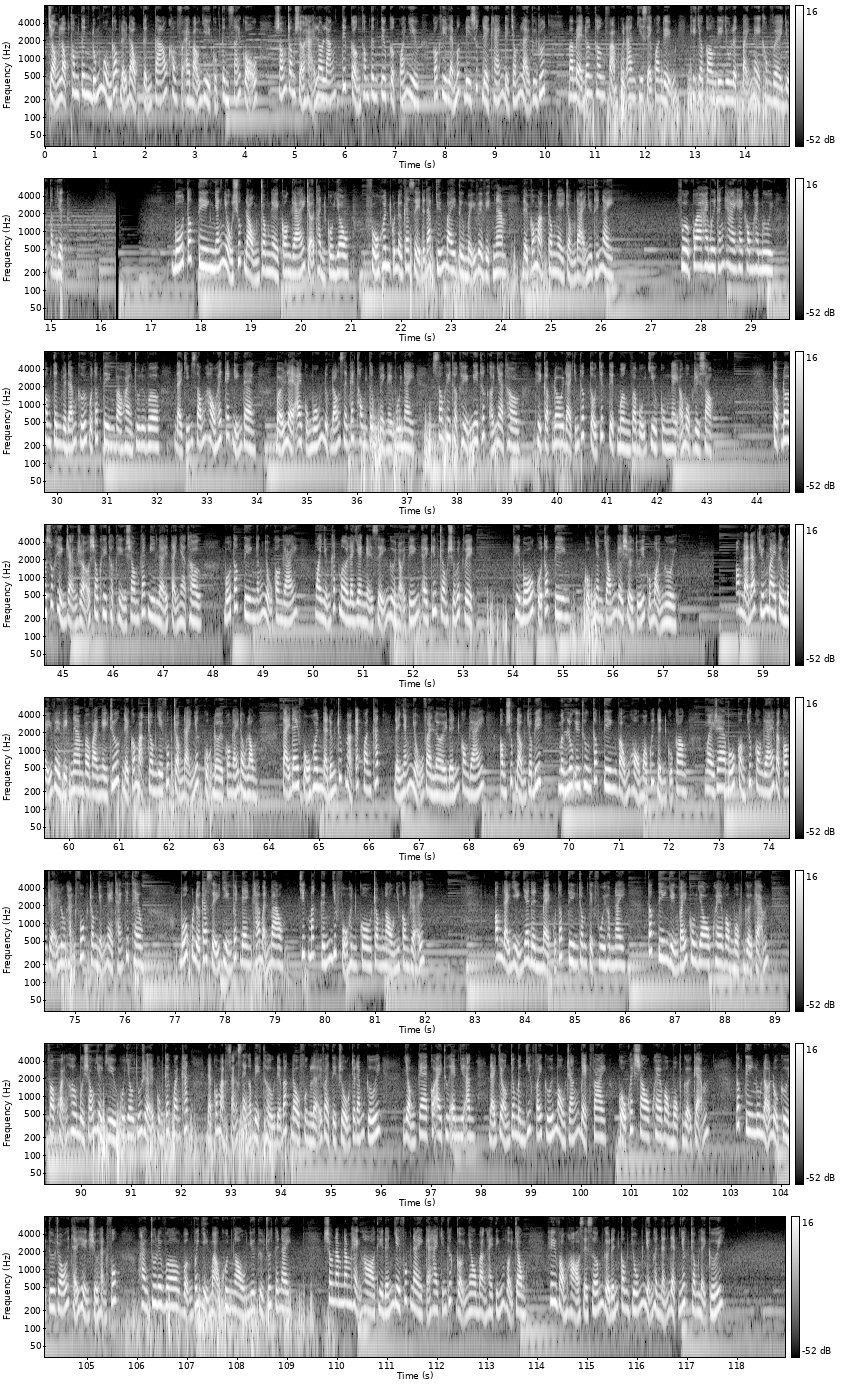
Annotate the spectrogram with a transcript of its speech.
Chọn lọc thông tin đúng nguồn gốc để đọc, tỉnh táo, không phải ai bảo gì cũng tin sái cổ. Sống trong sợ hãi lo lắng, tiếp cận thông tin tiêu cực quá nhiều, có khi lại mất đi sức đề kháng để chống lại virus. Bà mẹ đơn thân Phạm Quỳnh Anh chia sẻ quan điểm khi cho con đi du lịch 7 ngày không về giữa tâm dịch. Bố Tóc Tiên nhắn nhủ xúc động trong ngày con gái trở thành cô dâu. Phụ huynh của nữ ca sĩ đã đáp chuyến bay từ Mỹ về Việt Nam để có mặt trong ngày trọng đại như thế này. Vừa qua 20 tháng 2 2020, thông tin về đám cưới của Tóc Tiên và Hoàng Tulliver đã chiếm sóng hầu hết các diễn đàn, bởi lẽ ai cũng muốn được đón xem các thông tin về ngày vui này. Sau khi thực hiện nghi thức ở nhà thờ, thì cặp đôi đã chính thức tổ chức tiệc mừng vào buổi chiều cùng ngày ở một resort. Cặp đôi xuất hiện rạng rỡ sau khi thực hiện xong các nghi lễ tại nhà thờ. Bố Tóc Tiên nhắn nhủ con gái, ngoài những khách mời là dàn nghệ sĩ người nổi tiếng ekip trong showbiz Việt, thì bố của Tóc Tiên cũng nhanh chóng gây sự chú ý của mọi người. Ông đã đáp chuyến bay từ Mỹ về Việt Nam vào vài ngày trước để có mặt trong giây phút trọng đại nhất cuộc đời con gái đầu lòng. Tại đây, phụ huynh đã đứng trước mặt các quan khách để nhắn nhủ vài lời đến con gái. Ông xúc động cho biết mình luôn yêu thương Tóc Tiên và ủng hộ mọi quyết định của con. Ngoài ra, bố còn chúc con gái và con rể luôn hạnh phúc trong những ngày tháng tiếp theo. Bố của nữ ca sĩ diện vết đen khá bảnh bao, chiếc mắt kính giúp phụ huynh cô trông ngầu như con rể. Ông đại diện gia đình mẹ của Tóc Tiên trong tiệc vui hôm nay. Tóc Tiên diện váy cô dâu khoe vòng một gợi cảm. Vào khoảng hơn 16 giờ chiều, cô dâu chú rể cùng các quan khách đã có mặt sẵn sàng ở biệt thự để bắt đầu phần lễ và tiệc rượu cho đám cưới. Giọng ca có ai thương em như anh đã chọn cho mình chiếc váy cưới màu trắng bẹt phai, cổ khoét sau khoe vòng một gợi cảm. Tóc Tiên luôn nở nụ cười tươi rối thể hiện sự hạnh phúc. Hoàng Tulliver vẫn với diện mạo khuôn ngầu như từ trước tới nay. Sau 5 năm hẹn hò thì đến giây phút này cả hai chính thức gọi nhau bằng hai tiếng vợ chồng. Hy vọng họ sẽ sớm gửi đến công chúng những hình ảnh đẹp nhất trong lễ cưới.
